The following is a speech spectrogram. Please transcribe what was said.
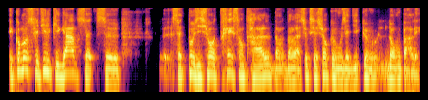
Et comment se fait-il qu'il garde ce, ce, cette position très centrale dans, dans, la succession que vous, dit, que vous dont vous parlez?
